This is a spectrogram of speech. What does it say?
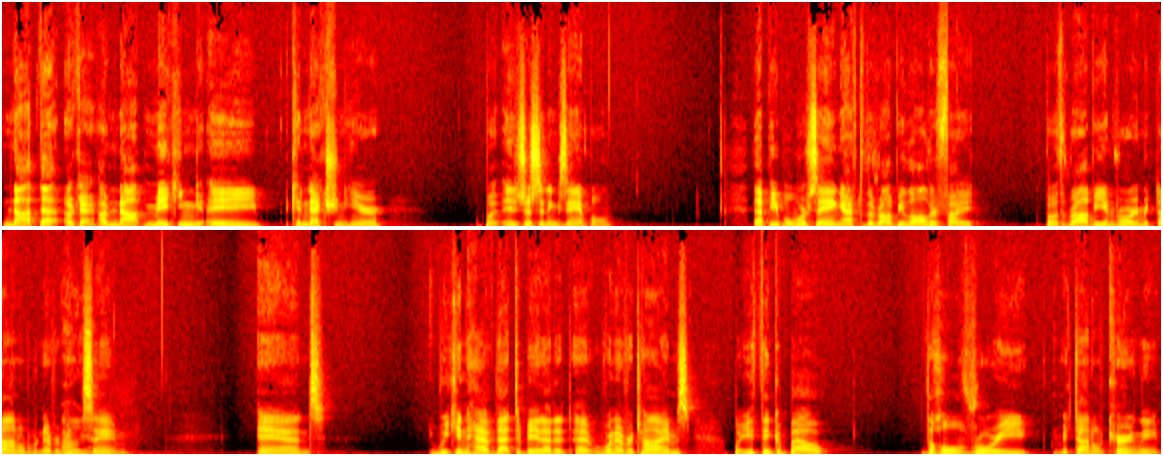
not that okay. I'm not making a connection here, but it's just an example that people were saying after the Robbie Lawler fight. Both Robbie and Rory MacDonald would never be Oh, the yeah. same, and we can have that debate at it at whenever times. But you think about the whole Rory MacDonald currently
